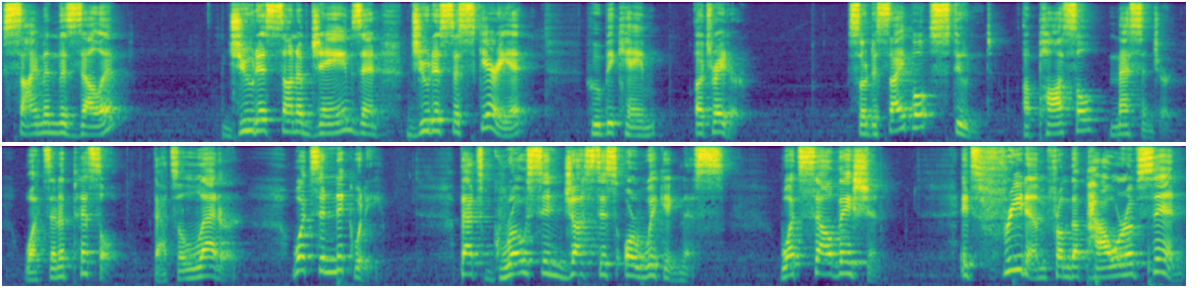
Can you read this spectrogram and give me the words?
Simon the Zealot, Judas, son of James, and Judas Iscariot, who became a traitor. So, disciple, student, apostle, messenger. What's an epistle? That's a letter. What's iniquity? That's gross injustice or wickedness. What's salvation? It's freedom from the power of sin.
